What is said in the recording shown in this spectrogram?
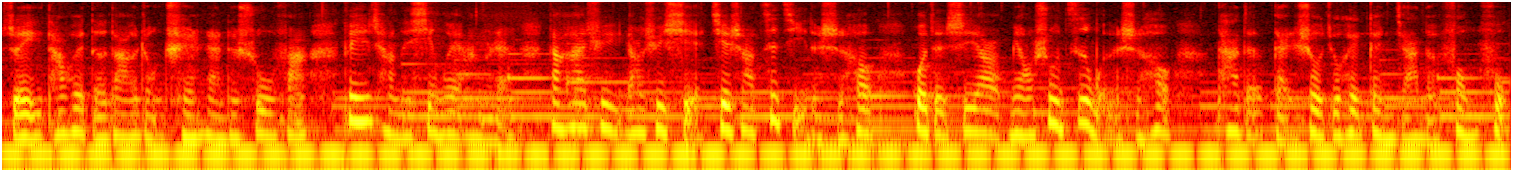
所以他会得到一种全然的抒发，非常的兴味盎然。当他去要去写介绍自己的时候，或者是要描述自我的时候，他的感受就会更加的丰富。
